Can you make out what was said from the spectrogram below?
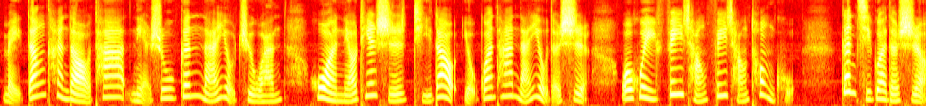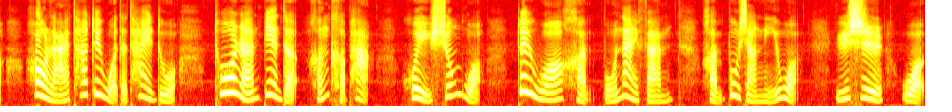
每当看到她脸书跟男友去玩或聊天时提到有关她男友的事，我会非常非常痛苦。更奇怪的是，后来她对我的态度突然变得很可怕，会凶我，对我很不耐烦，很不想理我。于是我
